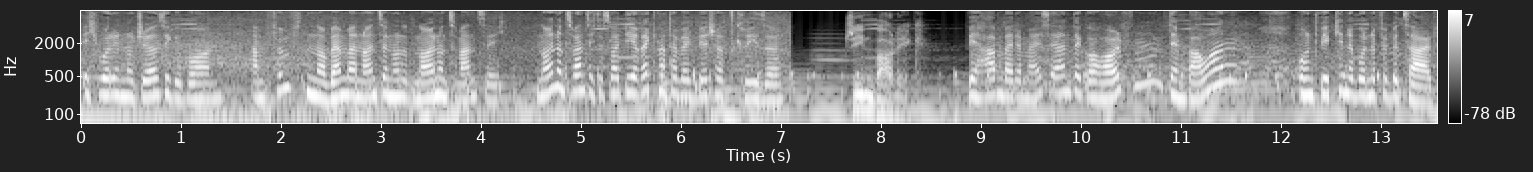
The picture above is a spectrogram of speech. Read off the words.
Ich wurde in New Jersey geboren. Am 5. November 1929. 29, das war direkt nach der Weltwirtschaftskrise. Gene Bardick. Wir haben bei der Maisernte geholfen, den Bauern, und wir Kinder wurden dafür bezahlt.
